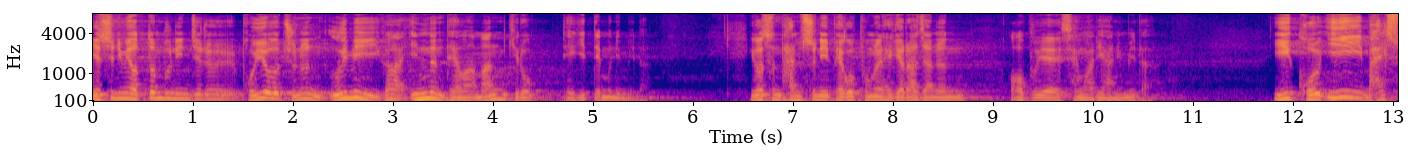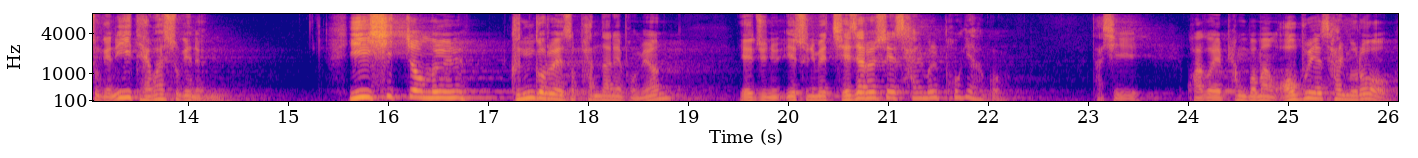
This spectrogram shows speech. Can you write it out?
예수님이 어떤 분인지를 보여주는 의미가 있는 대화만 기록되기 때문입니다. 이것은 단순히 배고픔을 해결하자는 어부의 생활이 아닙니다. 이이말 속에는 이 대화 속에는 이 시점을 근거로 해서 판단해 보면 예수님의 제자로서의 삶을 포기하고 다시 과거의 평범한 어부의 삶으로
